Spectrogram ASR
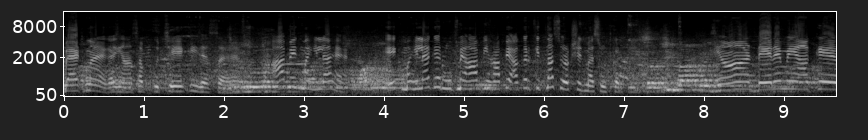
बैठना है यहाँ सब कुछ एक ही जैसा है। आप एक महिला हैं। एक महिला के रूप में आप यहाँ पे आकर कितना सुरक्षित महसूस करती हैं? यहाँ डेरे में आके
